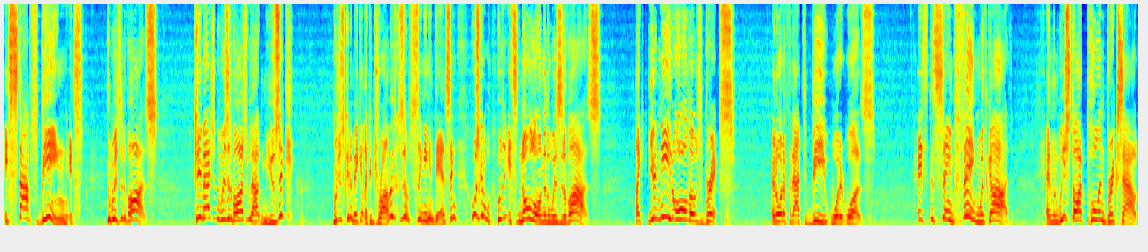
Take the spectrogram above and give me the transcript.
it stops being it's the Wizard of Oz. Can you imagine the Wizard of Oz without music? We're just gonna make it like a drama. There's no singing and dancing. Who's gonna? It's no longer the Wizard of Oz. Like, you need all those bricks in order for that to be what it was. It's the same thing with God. And when we start pulling bricks out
